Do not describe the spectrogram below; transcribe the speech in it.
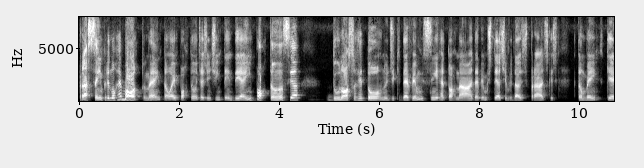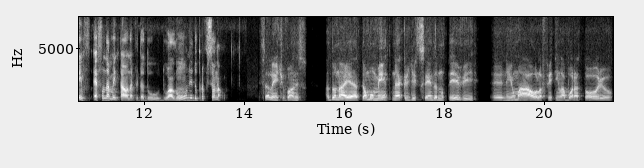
para sempre no remoto, né? Então é importante a gente entender a importância do nosso retorno, de que devemos sim retornar, devemos ter atividades práticas também, que é, é fundamental na vida do, do aluno e do profissional. Excelente, Vanessa. A dona é, até o momento, né, acredito que você ainda não teve é, nenhuma aula feita em laboratório.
